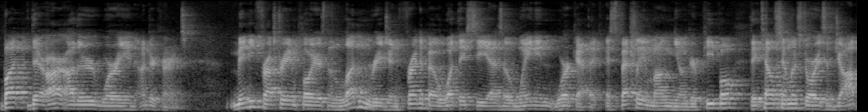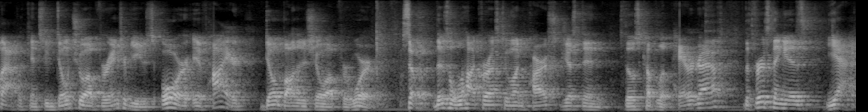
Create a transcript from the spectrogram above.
But there are other worrying undercurrents. Many frustrated employers in the London region fret about what they see as a waning work ethic, especially among younger people. They tell similar stories of job applicants who don't show up for interviews or, if hired, don't bother to show up for work. So, there's a lot for us to unparse just in those couple of paragraphs. The first thing is, yeah,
